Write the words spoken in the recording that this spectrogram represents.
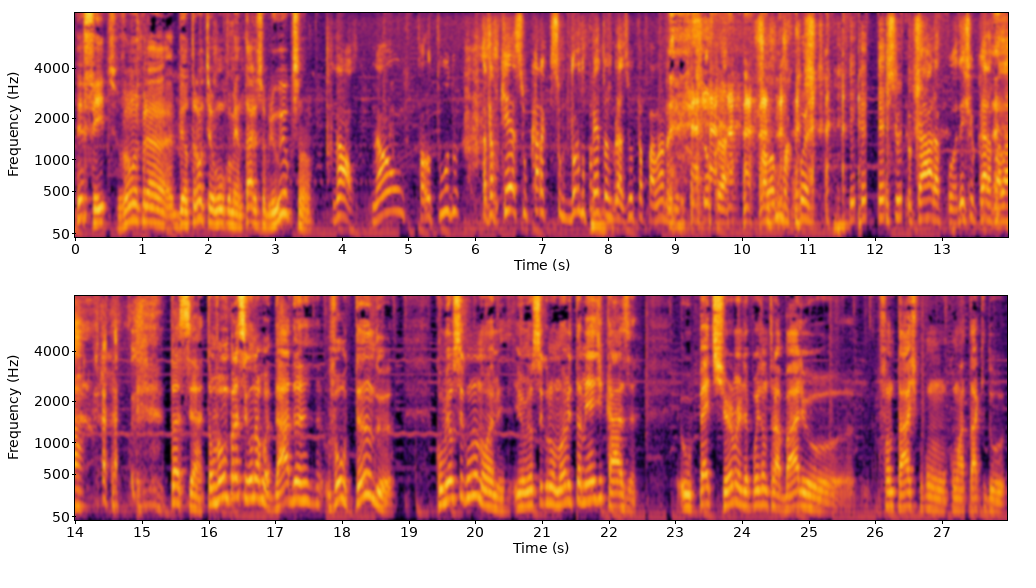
Perfeito. Vamos para Beltrão, tem algum comentário sobre o Wilson? Não, não, falou tudo. Até porque se o cara, se o dono do Panthers Brasil tá falando, ele deixou pra falar alguma coisa. Deixa o cara, pô, deixa o cara falar. tá certo. Então vamos pra segunda rodada, voltando com o meu segundo nome. E o meu segundo nome também é de casa. O Pat Shermer, depois de um trabalho fantástico com, com o ataque do,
